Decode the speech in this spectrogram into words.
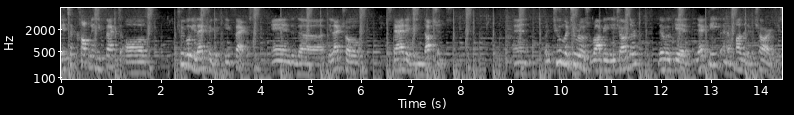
It's a coupling effect of triboelectric effect and the electrostatic inductions. And when two materials rubbing each other, they will get negative and positive charges.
